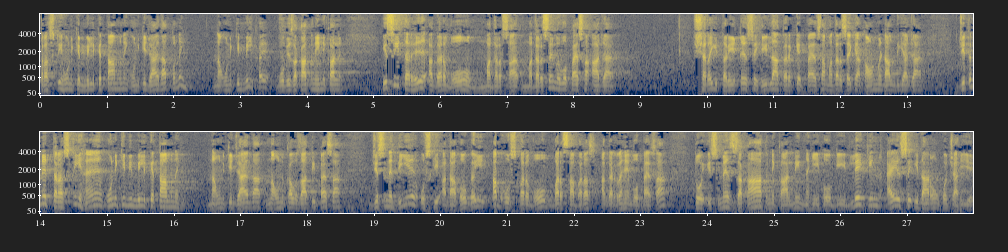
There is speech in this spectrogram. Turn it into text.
ٹرسٹی ہیں، ان کے ملک کے تام نہیں، ان کی جائیداد تو نہیں۔ نہ ان کی ملک ہے، وہ بھی زکات نہیں نکالیں۔ اسی طرح اگر وہ مدرسہ، مدرسے میں وہ پیسہ آ جائے، شرعی طریقے سے ہیلا کر کے پیسہ مدرسے کے اکاؤنٹ میں ڈال دیا جائے جتنے ٹرسٹی ہیں، ان کی بھی مل کے تام نہیں۔ نہ ان کی جائیداد، نہ ان کا وزاتی پیسہ۔ جس نے دیے، اس کی ادا ہو گئی۔ اب اس پر وہ برسا برس اگر رہیں وہ پیسہ، تو اس میں زکات نکالنی نہیں ہوگی۔ لیکن ایسے اداروں کو چاہیے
